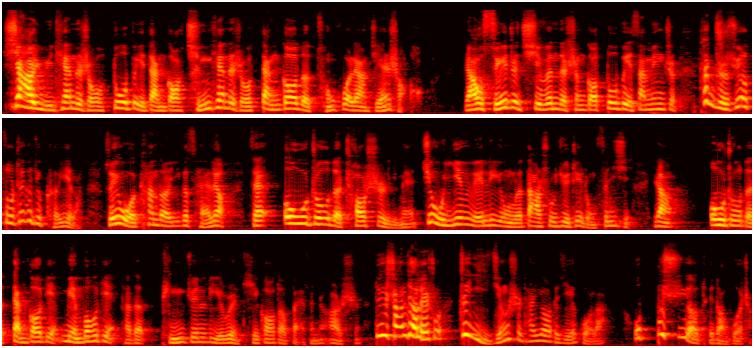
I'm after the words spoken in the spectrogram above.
下雨天的时候多备蛋糕，晴天的时候蛋糕的存货量减少，然后随着气温的升高多备三明治，他只需要做这个就可以了。所以我看到一个材料，在欧洲的超市里面，就因为利用了大数据这种分析，让欧洲的蛋糕店、面包店它的平均利润提高到百分之二十。对于商家来说，这已经是他要的结果了。我不需要推导过程，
